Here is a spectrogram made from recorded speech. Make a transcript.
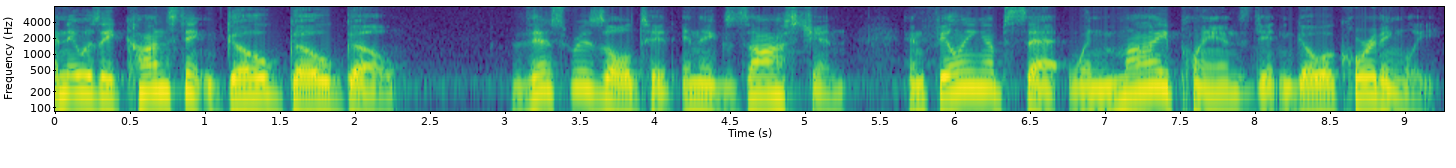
and it was a constant go, go, go. This resulted in exhaustion and feeling upset when my plans didn't go accordingly.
